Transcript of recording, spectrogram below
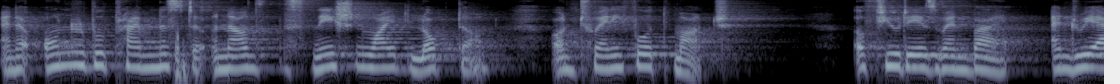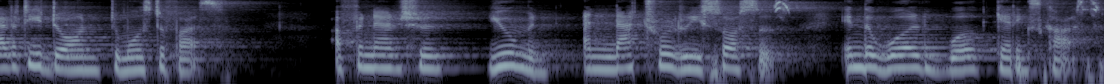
and our Honorable Prime Minister announced this nationwide lockdown on 24th March. A few days went by, and reality dawned to most of us. Our financial, human, and natural resources in the world were getting scarce.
